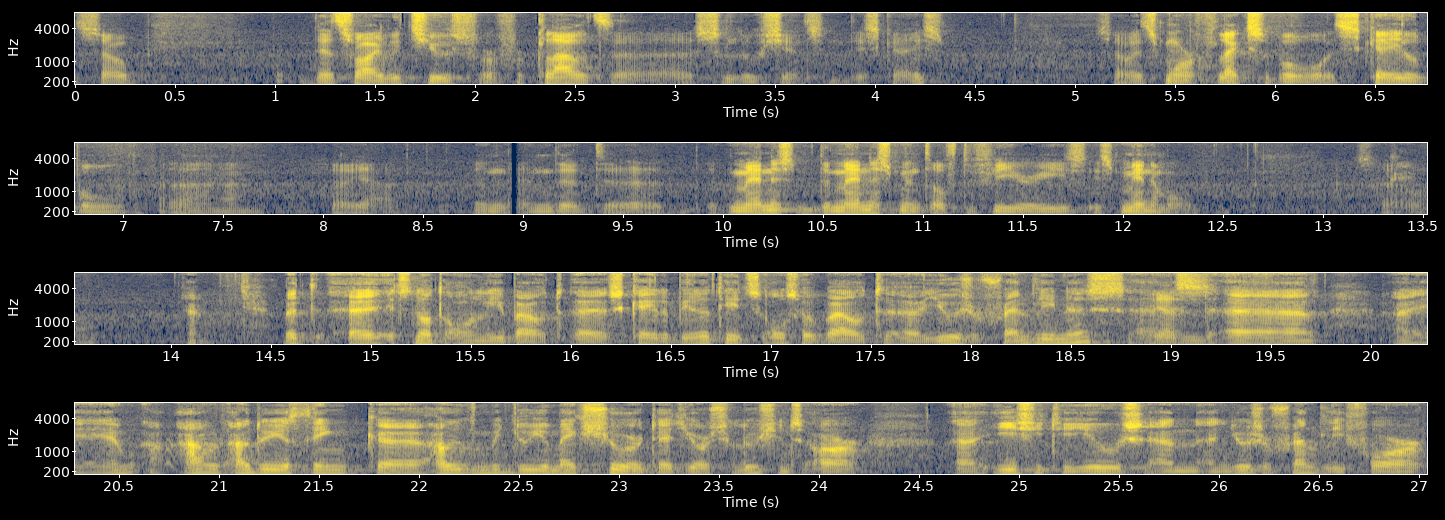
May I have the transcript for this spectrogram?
so that's why we choose for, for cloud uh, solutions in this case. So it's more flexible, it's scalable. Um, so yeah, and, and the, the, manage, the management of the VREs is minimal. So, Yeah. But uh, it's not only about uh, scalability, it's also about uh, user friendliness. Yes. And uh, I- how, how do you think, uh, how do you make sure that your solutions are uh, easy to use and, and user friendly for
